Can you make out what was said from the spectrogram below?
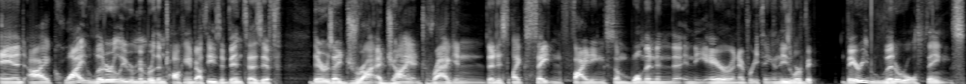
And I quite literally remember them talking about these events as if there's a, dra- a giant dragon that is like Satan fighting some woman in the in the air and everything. And these were vi- very literal things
